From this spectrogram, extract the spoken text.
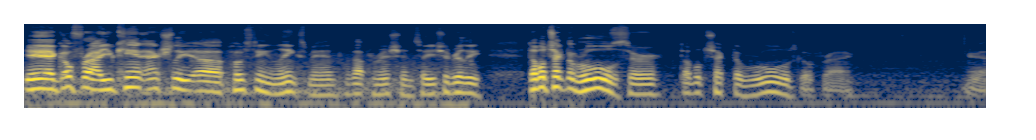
go fry. You can't actually uh, post any links, man, without permission. So you should really double check the rules, sir. Double check the rules, go fry. Yeah.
